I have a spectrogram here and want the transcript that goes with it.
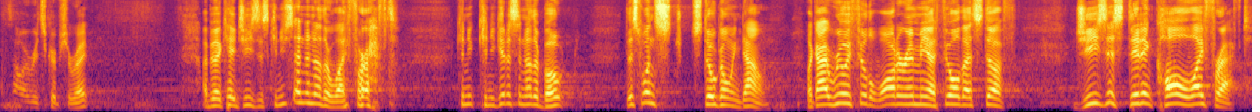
that's how I read scripture, right? I'd be like, hey, Jesus, can you send another life raft? Can you, can you get us another boat? This one's still going down. Like, I really feel the water in me, I feel all that stuff. Jesus didn't call a life raft,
